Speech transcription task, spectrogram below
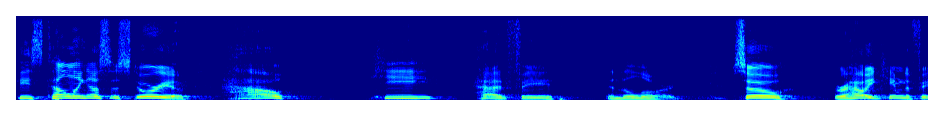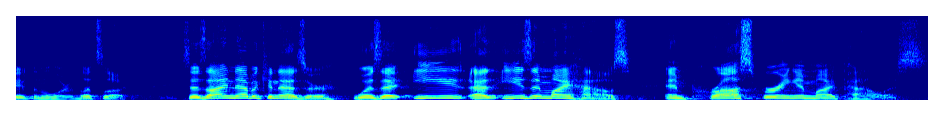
He's telling us a story of how he had faith in the Lord. So, or how he came to faith in the Lord. Let's look. He says, I, Nebuchadnezzar, was at ease, at ease in my house and prospering in my palace.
